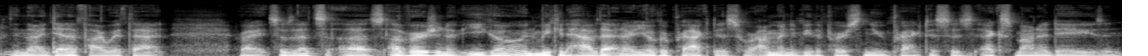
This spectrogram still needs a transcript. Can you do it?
and identify with that right? So that's a, a version of ego and we can have that in our yoga practice where i'm going to be the person who practices x amount of days and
